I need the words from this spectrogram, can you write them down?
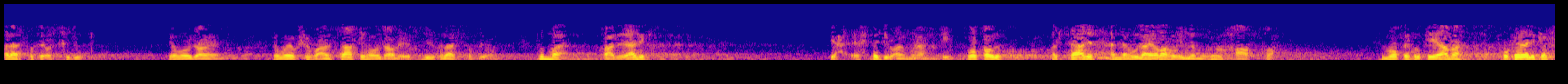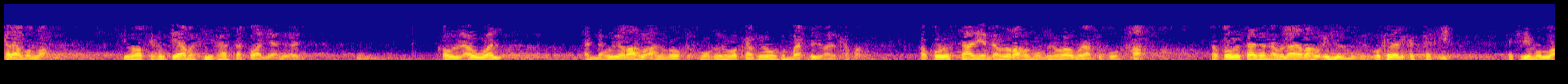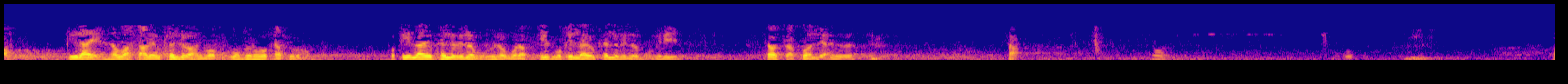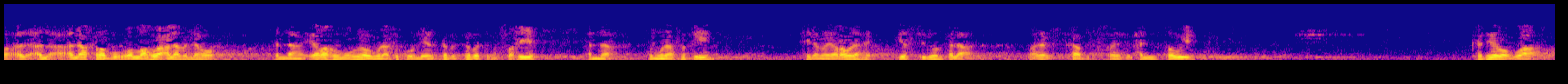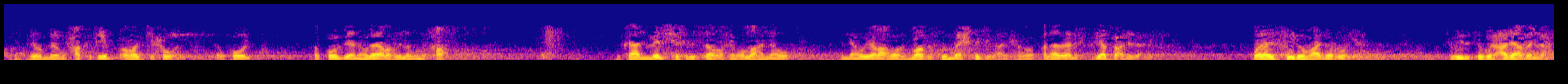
فلا يستطيع السجود. يوم يدعون يوم يكشف عن ساق ويدعون إلى فلا يستطيعون. ثم بعد ذلك يحتجب عن المنافقين. والقول الثالث أنه لا يراه إلا المؤمنون خاصة. في موقف القيامة وكذلك كلام الله. في موقف القيامة فيه ثلاث أقوال لأهل العلم. القول الأول أنه يراه أهل الموقف مؤمنه وكافرون ثم يحتجب عن الكفر. القول الثاني أنه يراه المؤمنون والمنافقون. خاصه القول الثالث أنه لا يراه إلا المؤمن وكذلك التكريم. تكريم الله. قيل إن الله تعالى يكلم أهل الموقف مؤمنه وكافرهم وقيل لا يكلم إلا المؤمنين والمنافقين وقيل لا يكلم إلا المؤمنين. ثلاث أقوال لأهل العلم. نعم الأقرب والله أعلم أنه انه يراه المؤمنون والمنافقون لأن ثبت في الصحيح أن المنافقين حينما يرونه يسجدون فلا. هذا ثابت في الحديث الطويل. كثير وكثير من المحققين رجحوا القول القول بأنه لا يراه إلا من خاص وكان ميل شيخ الإسلام رحمه الله أنه أنه يراه في الموقف ثم يحتجب عليه قال هذا الاحتجاب بعد ذلك. ولا يفيدهم هذه الرؤية. تفيد تكون عذابا له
